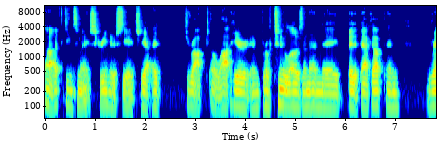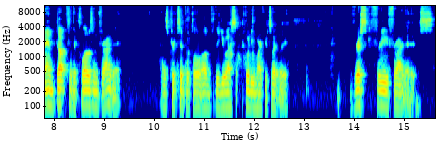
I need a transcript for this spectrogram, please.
uh, I can see my screen here, CH. Yeah, it dropped a lot here and broke two lows, and then they bid it back up and ramped up for the close on Friday, as per typical of the U.S. equity markets lately. Risk-free Fridays.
